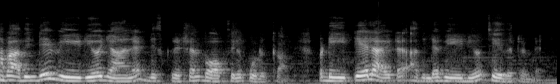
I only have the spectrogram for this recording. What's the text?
അപ്പോൾ അതിന്റെ വീഡിയോ ഞാൻ ഡിസ്ക്രിപ്ഷൻ ബോക്സിൽ കൊടുക്കാം. അപ്പോൾ ഡീറ്റെയിൽ ആയിട്ട് അതിന്റെ വീഡിയോ ചെയ്തിട്ടുണ്ട്.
